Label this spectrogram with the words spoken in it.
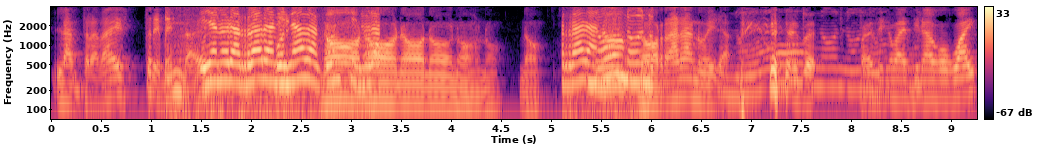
la entrada es tremenda, ¿eh? Ella no era rara ni nada, Conchi, no, no, era no, no, no, no, no, no. rara, No, ¿no? no, No, rara no era. No, no, no, Parece no. que va a decir algo guay.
